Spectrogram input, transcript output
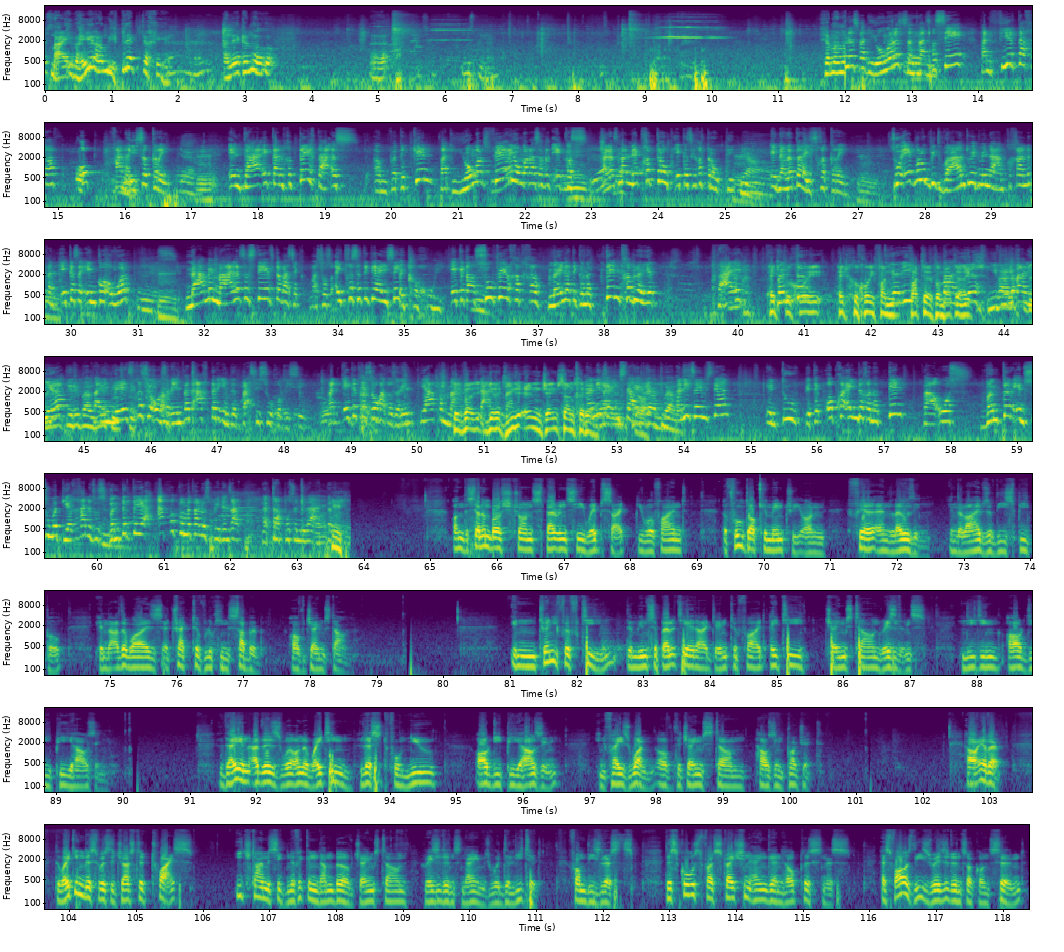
Maar hij wil hier om die plek te geven. En ik heb nog Uh, Zeg maar, is wat jonger is, het was gesê van 40 af op gaan huise kry. Ja. En daar ek kan getuig daar is um, wat ek ken wat jongers, veel jonger as wat ek is. Ja. Hulle is maar net getroud, ek is nie getroud nie. Ja. En hulle het 'n huis gekry. Mm. So ek wil ook weet waar toe het my naam gegaan het want ek is 'n enkel ouer. Mm. Na my ma se sterfte was ek was ons uitgesit het die huis uit. Uitgegooi. Ek het al so ver gebly dat ek in 'n tent gebly het. Waar ek uitgegooi uitgegooi van watte van watte huis. Hier waar hulle gebly het, die rebellie. Die mense gesê ons rent wat agter en dit was nie so gewees nie. Want ek het gesorg dat ons rent ja gemaak. Dit was jy het hier in Jamestown gerent. En nie Jamestown. En nie Jamestown. En toe het ek opgeëindig in 'n tent waar ons winter en somer te gegaan het. Ons wintertye afgekom met van ons beddens af. Dat trap ons in die water. Hmm. On the Stellenbosch Transparency website, you will find a full documentary on fear and loathing in the lives of these people in the otherwise attractive looking suburb of Jamestown. In 2015, the municipality had identified 80 Jamestown residents needing RDP housing. They and others were on a waiting list for new RDP housing in phase one of the Jamestown housing project. However, the waiting list was adjusted twice, each time a significant number of Jamestown residents' names were deleted from these lists. This caused frustration, anger, and helplessness. As far as these residents are concerned,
